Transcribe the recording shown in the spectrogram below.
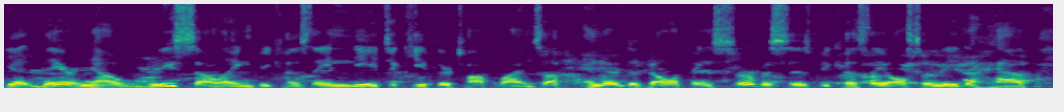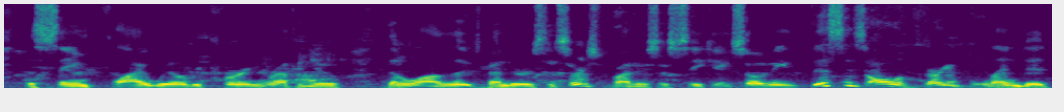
yet they are now reselling because they need to keep their top lines up, and they're developing services because they also need to have the same flywheel recurring revenue that a lot of the vendors and service providers are seeking. So, I mean, this is all a very blended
